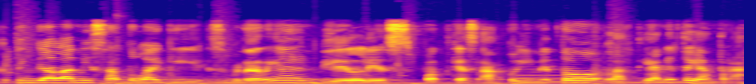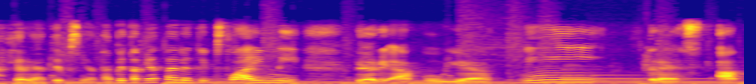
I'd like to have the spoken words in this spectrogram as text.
ketinggalan nih satu lagi. Sebenarnya di list podcast aku ini tuh latihan itu yang terakhir ya tipsnya. Tapi ternyata ada tips lain nih dari aku ya. Nih dress up.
